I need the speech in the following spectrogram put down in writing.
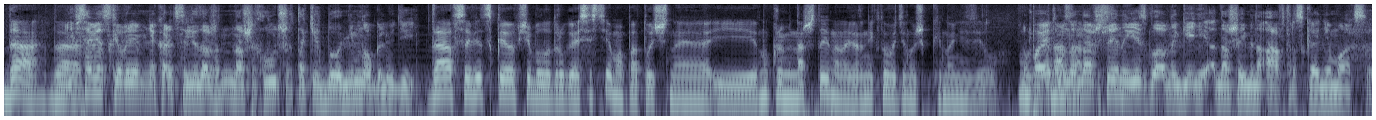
Да, да. И в советское время, мне кажется, среди даже наших лучших таких было немного людей. Да, в советское вообще была другая система поточная, и, ну, кроме Нарштейна, наверное, никто в одиночку кино не сделал. Ну, поэтому на Нарштейна есть главный гений нашей именно авторской анимации.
